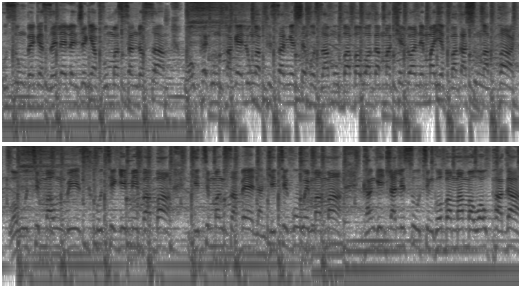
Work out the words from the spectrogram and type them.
Usungibekezelele nje ngiyavuma sithando sami. Wawupheka ungiphakela ungaphisani ngeshebo zami. Ubaba wakamakhelwane mayevakasha ungaphaki. Wawuthi ma ungibiza uthi kimi baba ngithi ma ngizabela ngithi kuwe mama khangidlalisa uthi ngoba mama wawuphaka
